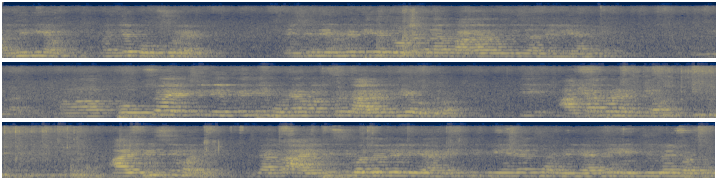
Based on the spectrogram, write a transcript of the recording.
अधिनियम म्हणजे पोक्सो ऍक्ट याची निर्मिती हे दोन हजार बारा रोजी झालेली आहे. पोक्सो ऍक्टची निर्मिती होण्यामागचं कारण हे होतं की आतापर्यंत आय बी सीमध्ये म्हणजे आता सी बदललेली आहे ती पीएनएस झालेली आहे एक जुलैपासून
